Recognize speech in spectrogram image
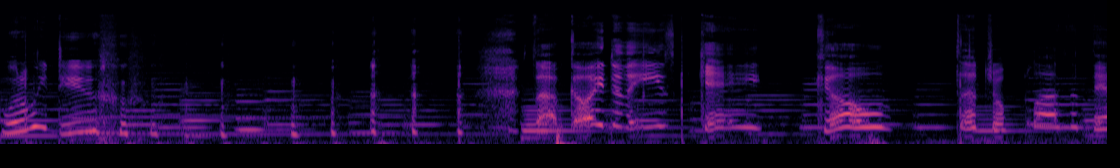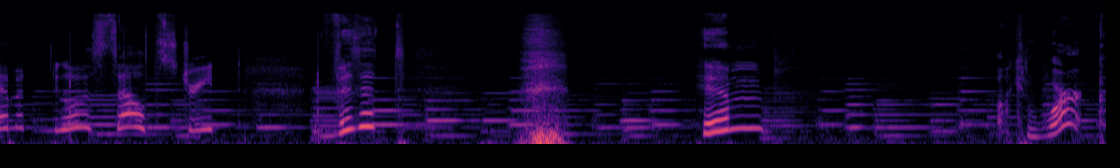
What do we do? Stop going to the East Gate. Go Central Plaza, damn it. Go to South Street. Visit him. I can work.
